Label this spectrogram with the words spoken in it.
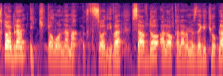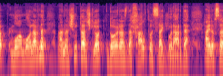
Xitoy bilan ikki tomonlama iqtisodiy va savdo aloqalarimizdagi ko'plab muammolarni ana shu tashkilot doirasida hal qilsak bo'lardi. Ayniqsa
